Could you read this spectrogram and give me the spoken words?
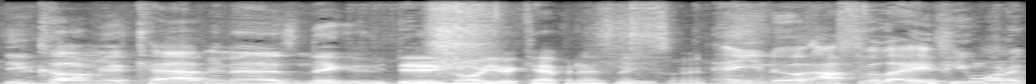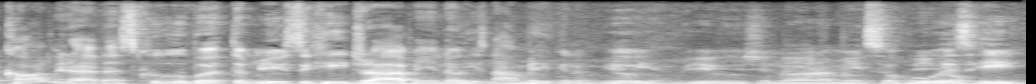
he called me a capping ass nigga. He did call you a capping ass nigga, son. And you know, I feel like if he want to call me that, that's cool. But the music he dropping, you know, he's not making a million views. You know what I mean? So who There you is go. he?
